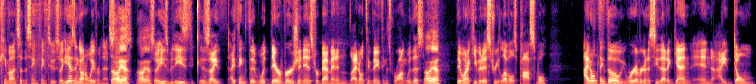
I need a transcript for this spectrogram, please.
came out and said the same thing too. So he hasn't gone away from that. Oh, yeah. Oh, yeah. So he's he's because I I think that what their version is for Batman, and I don't think that anything's wrong with this. Oh, yeah. They want to keep it as street level as possible. I don't think though we're ever going to see that again, and I don't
